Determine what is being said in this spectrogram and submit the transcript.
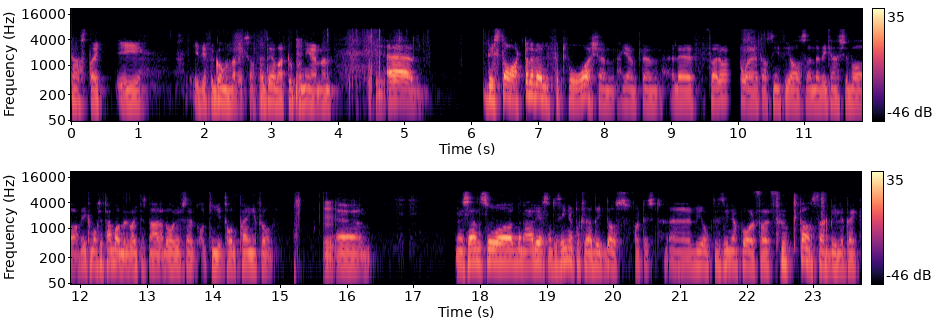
kasta i, i, det förgångna. Liksom, för det har varit upp och ner. Men, mm. eh, det startade väl för två år sedan egentligen. Eller förra året, alltså inför JASen, där vi kanske var, vi kom 85 år men vi var inte så nära. Då var vi 10-12 poäng ifrån. Mm. Eh, men sen så den här resan till Singapore tror jag byggde oss faktiskt. Eh, vi åkte till Singapore för fruktansvärt billig peng.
